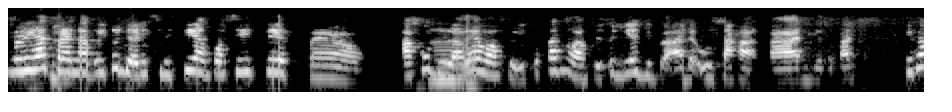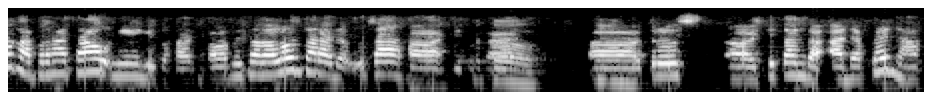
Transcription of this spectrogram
melihat prenup itu dari sisi yang positif Mel aku hmm. bilangnya waktu itu kan waktu itu dia juga ada usaha kan gitu kan kita nggak pernah tahu nih gitu kan kalau misalnya lo ntar ada usaha gitu kan. Betul. kan uh, hmm. terus uh, kita nggak ada prenup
